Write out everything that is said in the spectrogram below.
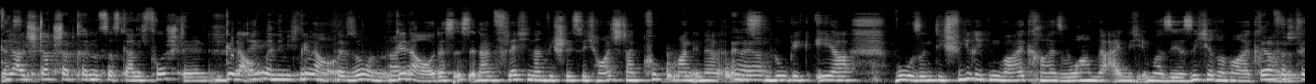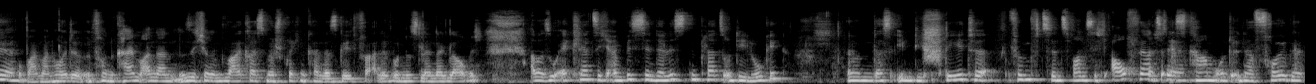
Wir als Stadtstadt können uns das gar nicht vorstellen. Genau. Da denkt man nämlich nur genau. an die Person. Ah, genau. Das ist in einem Flächenland wie Schleswig-Holstein, guckt man in der ja, Listenlogik eher, wo sind die schwierigen Wahlkreise, wo haben wir eigentlich immer sehr sichere Wahlkreise. Ja, verstehe. Wobei man heute von keinem anderen sicheren Wahlkreis mehr sprechen kann. Das gilt für alle Bundesländer, glaube ich glaube ich. Aber so erklärt sich ein bisschen der Listenplatz und die Logik ähm, dass eben die Städte 15, 20 aufwärts erst kamen und in der Folge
